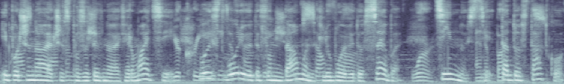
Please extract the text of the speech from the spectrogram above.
І починаючи з позитивної афірмації, ви створюєте фундамент любові до себе, цінності та достатку,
